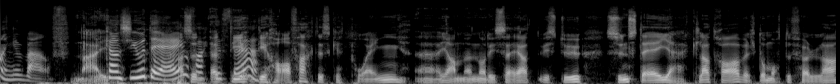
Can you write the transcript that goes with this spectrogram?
mange verv. Nei. Kanskje jo, det er jo Altså, faktisk de, det. de har faktisk et poeng, eh, Janne, når de sier at hvis du syns det er jækla travelt å måtte følge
